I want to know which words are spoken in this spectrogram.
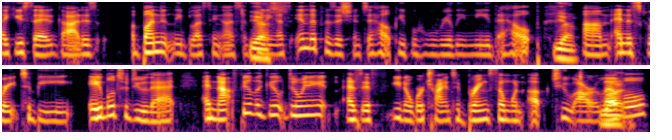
like you said, God is abundantly blessing us and putting us in the position to help people who really need the help. Yeah. Um, and it's great to be able to do that and not feel the guilt doing it as if, you know, we're trying to bring someone up to our level,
